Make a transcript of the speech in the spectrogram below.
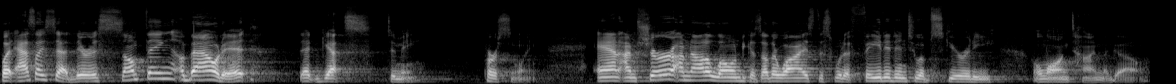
but as I said, there is something about it that gets to me personally. And I'm sure I'm not alone because otherwise this would have faded into obscurity a long time ago.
